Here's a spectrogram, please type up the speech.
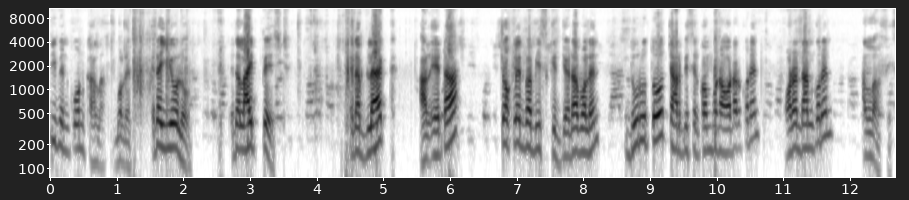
দিবেন কোন কালার বলেন। এটা ইয়েলো এটা লাইট পেস্ট এটা ব্ল্যাক আর এটা চকলেট বা বিস্কিট যেটা বলেন। দ্রুত চার পিসের কম্পোনা অর্ডার করেন। অর্ডার ডান করেন। আল্লাহ হাফিজ।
